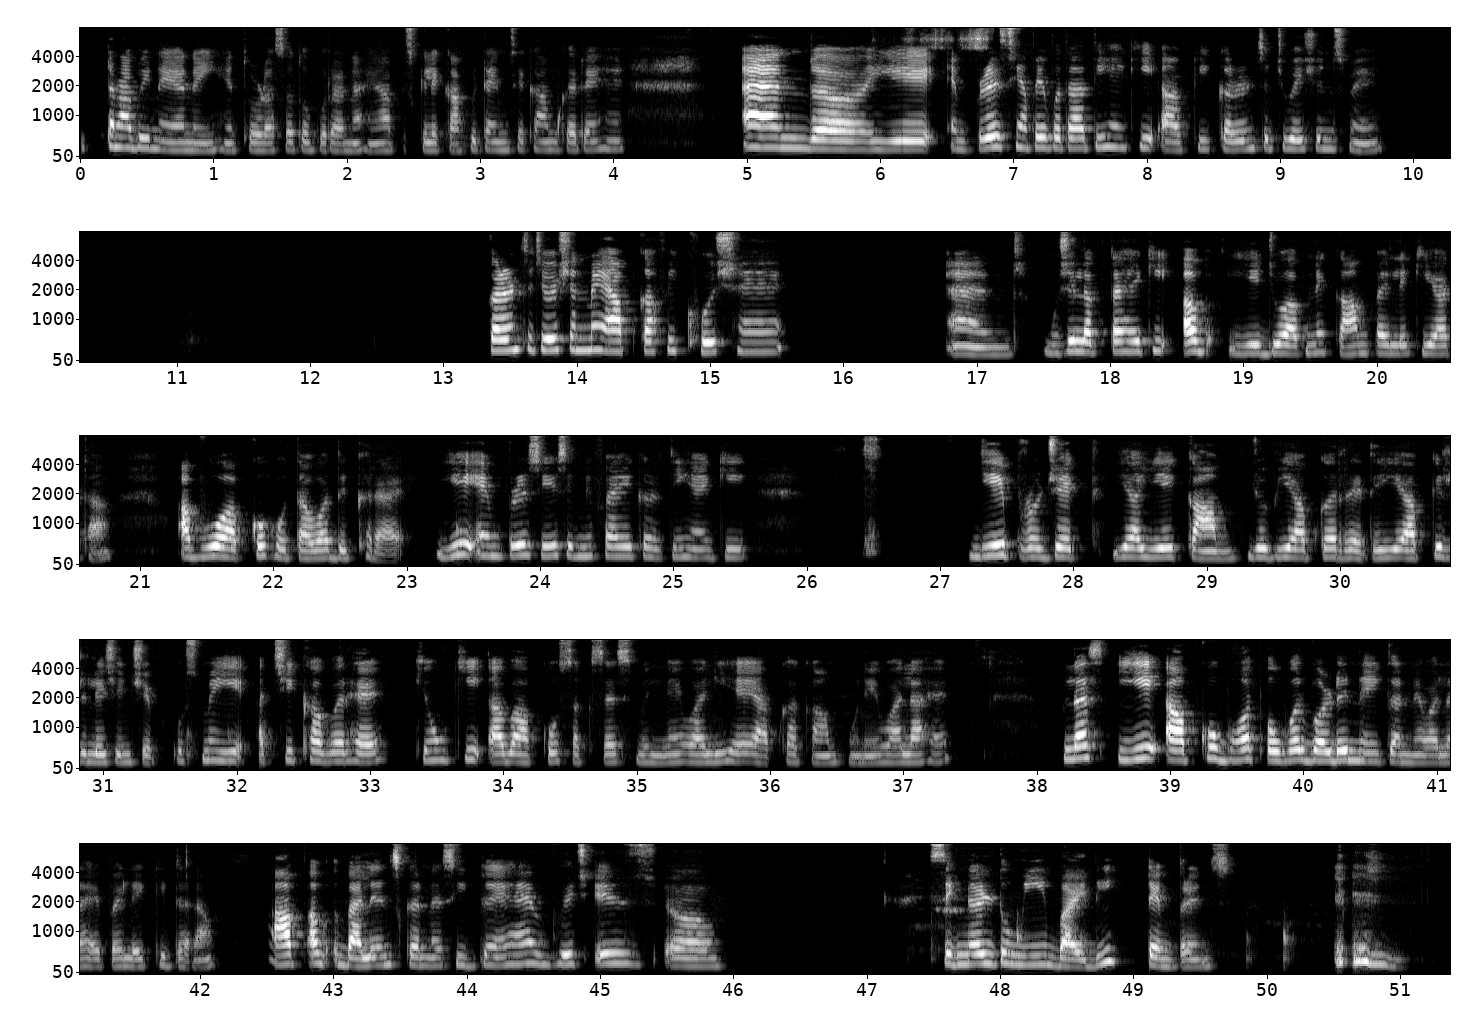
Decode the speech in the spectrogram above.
इतना भी नया नहीं है। थोड़ा सा तो पुराना है। आप इसके लिए काफ़ी टाइम से काम कर रहे हैं। एंड uh, ये एम्प्रेस यहाँ पे बताती हैं कि आपकी करंट सिचुएशंस में करंट सिचुएशन में आप काफ़ी खुश हैं एंड मुझे लगता है कि अब ये जो आपने काम पहले किया था, अब वो आपको होता हुआ दिख रहा है। ये एम्प्रेस ये सिग्निफाई करती हैं कि ये प्रोजेक्ट या ये काम जो भी आप कर रहे थे, ये आपकी रिलेशनशिप उसमें ये अच्छी खबर है क्योंकि अब आपको सक्सेस मिलने वाली है, आपका काम होने वाला है। प्लस ये आपको बहुत ओवरबर्डन नहीं करने वाला है पहले की तरह। आप अब बैलेंस करना सीख गए हैं which is signal to me by the temperance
